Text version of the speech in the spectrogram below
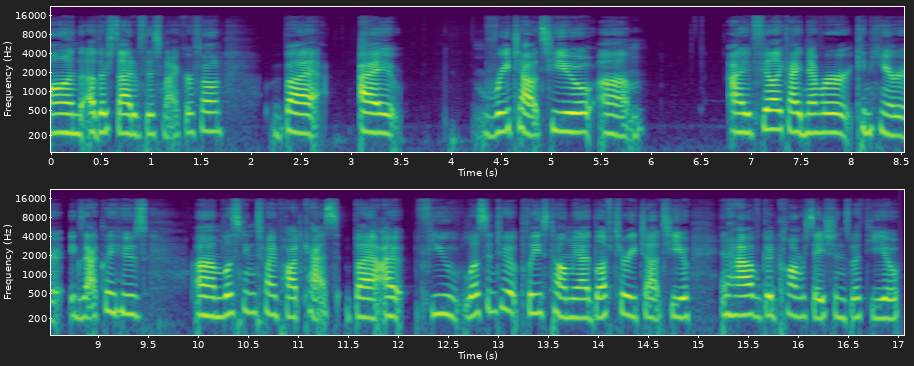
on the other side of this microphone, but I reach out to you. Um, I feel like I never can hear exactly who's um, listening to my podcast. But I, if you listen to it, please tell me. I'd love to reach out to you and have good conversations with you.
